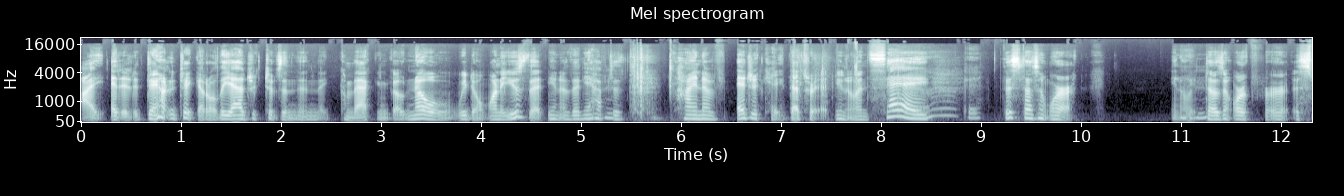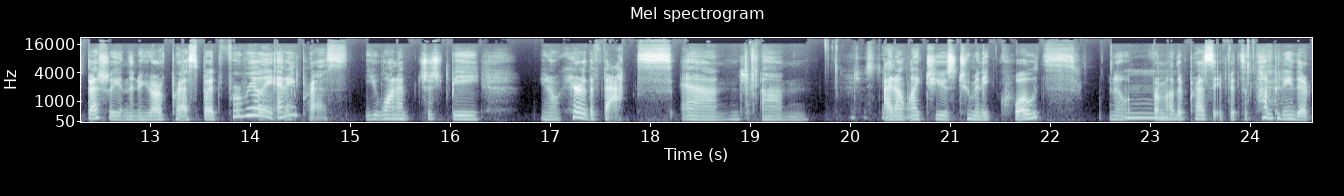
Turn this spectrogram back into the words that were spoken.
I edit it down and take out all the adjectives, and then they come back and go, "No, we don't want to use that." You know, then you have to mm-hmm. kind of educate. That's right. You know, and say ah, Okay. this doesn't work. You know, it mm-hmm. doesn't work for, especially in the New York press, but for really any press, you want to just be, you know, here are the facts. And um, I don't like to use too many quotes, you know, from other press. If it's a company that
